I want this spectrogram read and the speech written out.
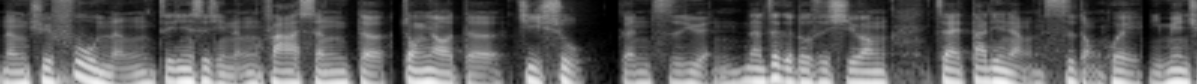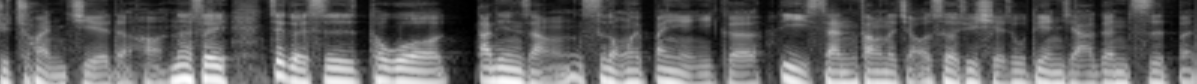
能去赋能这件事情能发生的重要的技术？跟资源，那这个都是希望在大店长司董会里面去串接的哈。那所以这个是透过。大店长司董会扮演一个第三方的角色，去协助店家跟资本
